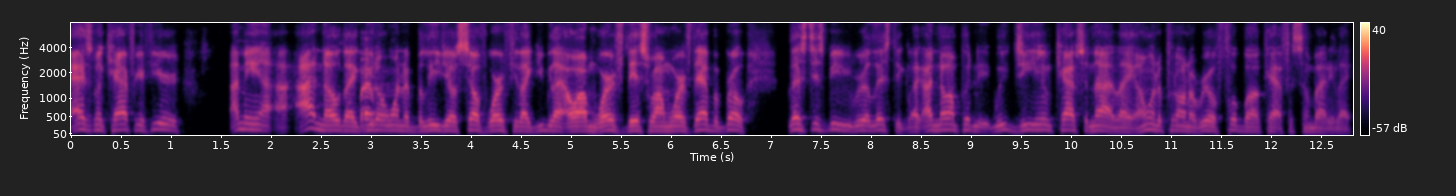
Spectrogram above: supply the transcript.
as McCaffrey, if you're, I mean, I, I know like But- you don't want to believe your self worth. You like you be like, oh, I'm worth this or I'm worth that. But bro, let's just be realistic. Like I know I'm putting it. We GM caps or not. Like I want to put on a real football cap for somebody. Like.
